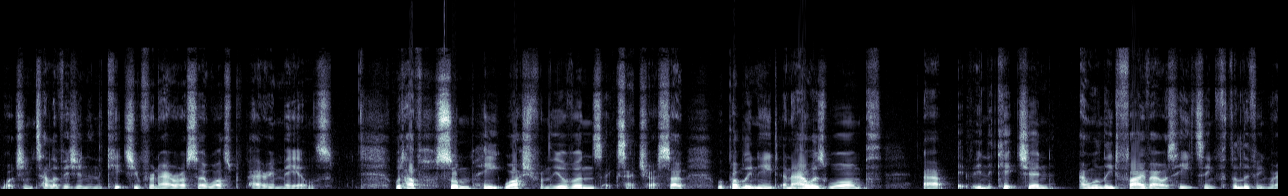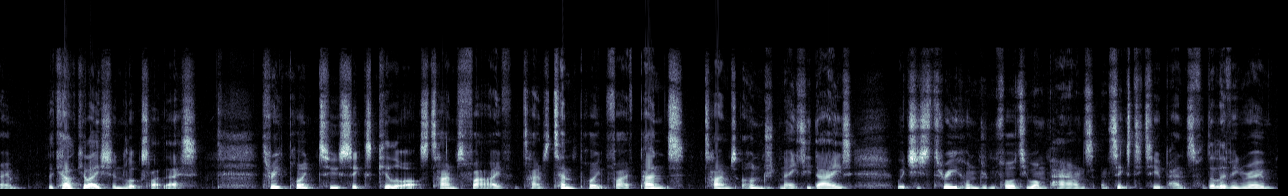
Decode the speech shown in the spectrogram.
watching television in the kitchen for an hour or so whilst preparing meals. We'll have some heat wash from the ovens, etc. So we'll probably need an hour's warmth uh, in the kitchen and we'll need five hours heating for the living room. The calculation looks like this 3.26 kilowatts times 5 times 10.5 pence times 180 days, which is £341 and 62 pence for the living room,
